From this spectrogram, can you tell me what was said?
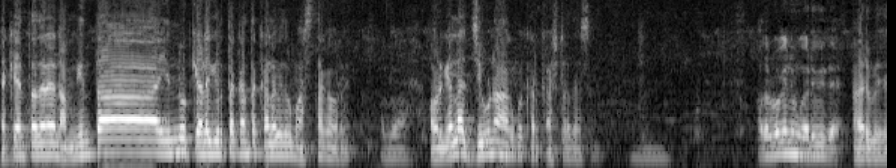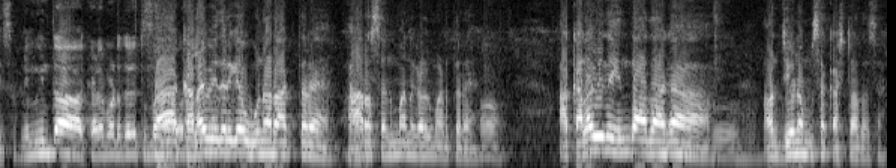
ಯಾಕೆಂತಂದರೆ ನಮಗಿಂತ ಇನ್ನೂ ಕೆಳಗಿರ್ತಕ್ಕಂಥ ಕಲಾವಿದರು ಮಸ್ತಾಗವ್ರೆ ಅವ್ರಿಗೆಲ್ಲ ಜೀವನ ಆಗ್ಬೇಕಾದ್ರೆ ಕಷ್ಟ ಅದ ಸರ್. ಅದ್ರ ಬಗ್ಗೆ ನಿಮ್ಗೆ ಅರಿವಿದೆ. ಅರಿವಿದೆ ಸರ್. ನಿಮ್ಗಿಂತ ಕೆಳಮಟ್ಟದಲ್ಲಿ ತುಂಬಾ ಕಲಾವಿದರಿಗೆ ಊನರ್ ಆಗ್ತಾರೆ ಆರ ಸನ್ಮಾನಗಳು ಮಾಡ್ತಾರೆ. ಆ ಕಲಾವಿದ ಹಿಂದ ಆದಾಗ ಅವ್ನ ಜೀವನ ಮುಸ ಕಷ್ಟ ಅದ ಸರ್.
